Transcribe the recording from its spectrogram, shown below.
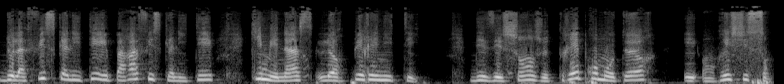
de la fiscalité et parafiscalité qui menacent leur pérennité. Des échanges très promoteurs et enrichissants.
